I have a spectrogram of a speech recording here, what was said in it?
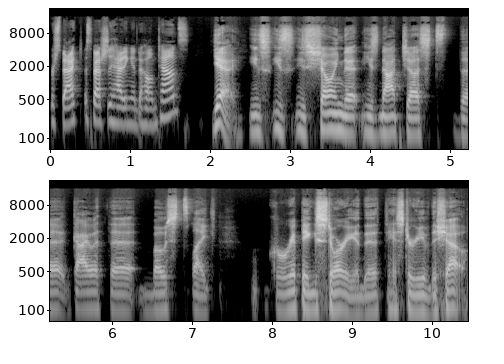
respect, especially heading into hometowns. Yeah, he's he's he's showing that he's not just the guy with the most like gripping story in the history of the show.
